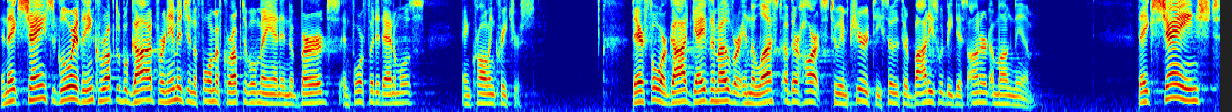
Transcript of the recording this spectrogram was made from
And they exchanged the glory of the incorruptible God for an image in the form of corruptible man and of birds and four footed animals and crawling creatures. Therefore, God gave them over in the lust of their hearts to impurity so that their bodies would be dishonored among them. They exchanged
